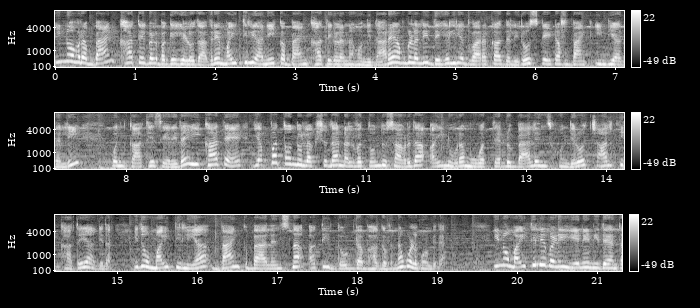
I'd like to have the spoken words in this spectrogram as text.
ಇನ್ನು ಅವರ ಬ್ಯಾಂಕ್ ಖಾತೆಗಳ ಬಗ್ಗೆ ಹೇಳೋದಾದ್ರೆ, ಮೈಥಿಲಿ ಅನೇಕ ಬ್ಯಾಂಕ್ ಖಾತೆಗಳನ್ನು ಹೊಂದಿದ್ದಾರೆ. ಅವುಗಳಲ್ಲಿ ದೆಹಲಿಯ ದ್ವಾರಕಾದಲ್ಲಿರೋ ಸ್ಟೇಟ್ ಆಫ್ ಬ್ಯಾಂಕ್ ಇಂಡಿಯಾದಲ್ಲಿ ಒಂದು ಖಾತೆ ಸೇರಿದೆ. ಈ ಖಾತೆ ಎಪ್ಪತ್ತೊಂದು ಲಕ್ಷದ ನಲವತ್ತೊಂದು ಸಾವಿರದ ಐನೂರ ಮೂವತ್ತೆರಡು ಬ್ಯಾಲೆನ್ಸ್ ಹೊಂದಿರೋ ಚಾಲ್ತಿ ಖಾತೆಯಾಗಿದೆ. ಇದು ಮೈಥಿಲಿಯ ಬ್ಯಾಂಕ್ ಬ್ಯಾಲೆನ್ಸ್ನ ಅತಿ ದೊಡ್ಡ ಭಾಗವನ್ನು ಒಳಗೊಂಡಿದೆ. ಇನ್ನು ಮೈಥಿಲಿ ಬಳಿ ಏನೇನಿದೆ ಅಂತ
